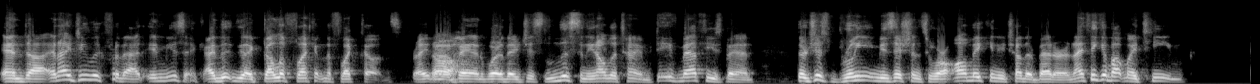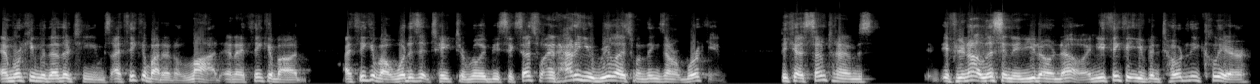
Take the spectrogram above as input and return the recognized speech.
and uh, and i do look for that in music. I like Béla Fleck and the flecktones right? Oh. a band where they're just listening all the time. Dave matthews band. They're just brilliant musicians who are all making each other better. And i think about my team and working with other teams i think about it a lot. And i think about I think about what does it take to really be successful? And how do you realize when things aren't working? Because sometimes if you're not listening, you don't know. And you think that you've been totally clear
